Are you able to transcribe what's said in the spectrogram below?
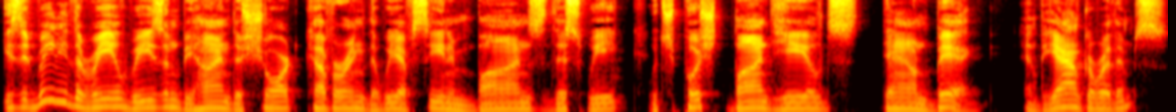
is it really the real reason behind the short covering that we have seen in bonds this week, which pushed bond yields down big? And the algorithms,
